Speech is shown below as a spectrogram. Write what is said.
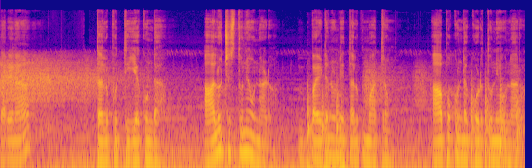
సరేనా? తలుపు తీయకుండా ఆలోచిస్తూనే ఉన్నాడు. బయట నుండి తలుపు మాత్రం ఆపకుండా కొడుతూనే ఉన్నారు.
